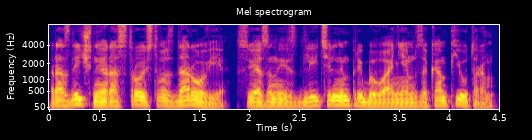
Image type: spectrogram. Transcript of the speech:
различные расстройства здоровья, связанные с длительным пребыванием за компьютером.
